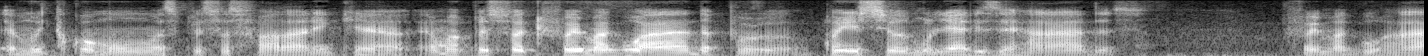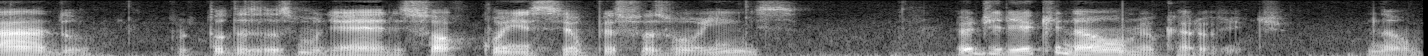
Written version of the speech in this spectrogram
É muito comum as pessoas falarem que é, é uma pessoa que foi magoada por conhecer mulheres erradas, foi magoado por todas as mulheres, só conheceu pessoas ruins. Eu diria que não, meu caro ouvinte. Não.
